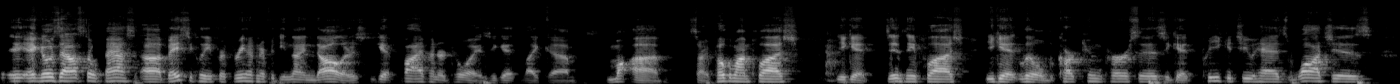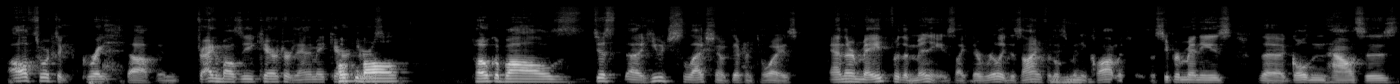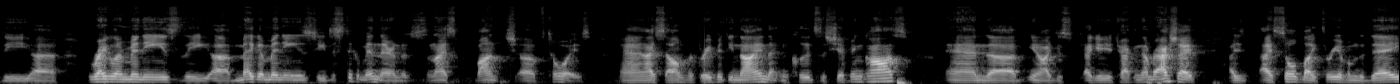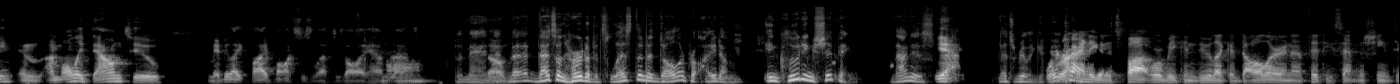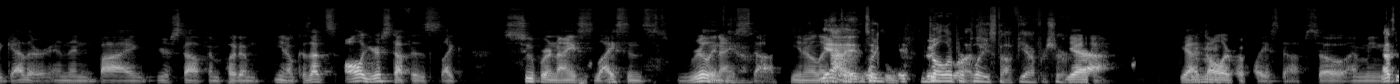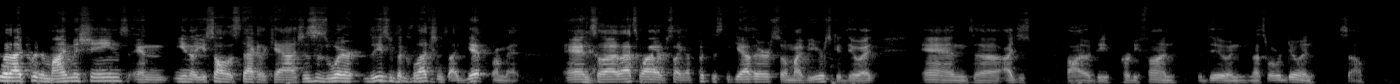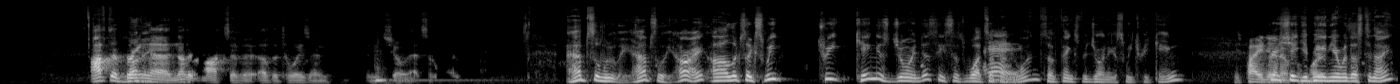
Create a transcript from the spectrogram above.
It, it goes out so fast. Uh, basically, for three hundred fifty nine dollars, you get five hundred toys. You get like um, uh, sorry, Pokemon plush. You get Disney plush. You get little cartoon purses. You get Pikachu heads, watches, all sorts of great stuff, and Dragon Ball Z characters, anime characters. Pokeball. Pokeballs, just a huge selection of different toys. And they're made for the minis. Like they're really designed for those mini Mhm. claw machines, the super minis, the golden houses, the uh, regular minis, the uh, mega minis. You just stick them in there, and there's a nice bunch of toys. And I sell them for three fifty nine. That includes the shipping costs. And uh, you know, I just I give you a tracking number. Actually, I, I I sold like three of them today, and I'm only down to maybe like five boxes left. Is all I have left. Wow. But man, So- that, that- that's unheard of. It's less than a dollar per item, including shipping. That is, Yeah, that's really good. We're Right. trying to get a spot where we can do like a dollar and a 50 cent machine together and then buy your stuff and put them, you know, because that's all your stuff is like super nice, licensed, really nice Yeah. stuff, you know, like yeah, it's it's, like it's dollar per play stuff. Yeah, for sure. yeah, yeah, Mhm. dollar per play stuff. So, I mean, That's what I put in my machines, and you know, you saw the stack of the cash. This is where these are the collections I get from it, and Yeah. so that's why I was like, I put this together so my viewers could do it, and uh, I just thought it would be pretty fun to do, and that's what we're doing. So I'll have to bring it. uh, another box of of the toys in and show that sometime. Absolutely, absolutely. All right. Uh, looks like Sweet Treat King has joined us. He says, "What's up, everyone?" So thanks for joining us, Sweet Treat King. He's probably doing Appreciate you being here with us tonight.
